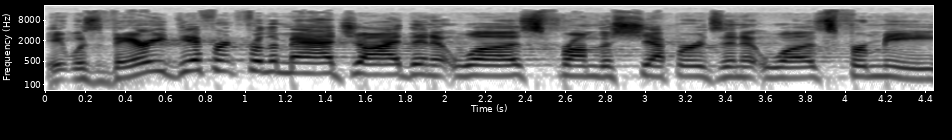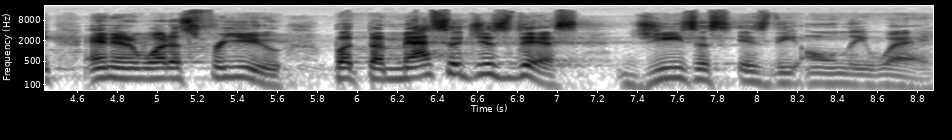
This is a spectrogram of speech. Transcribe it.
It was very different for the Magi than it was from the shepherds, and it was for me, and it was for you. But the message is this Jesus is the only way.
